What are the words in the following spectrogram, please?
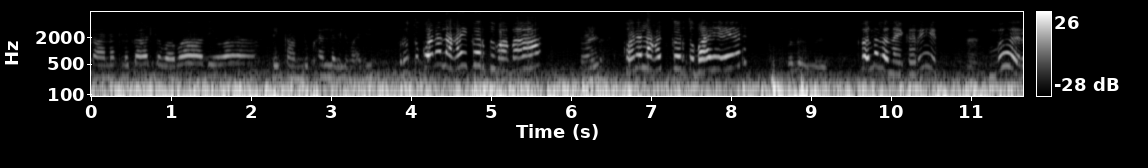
कानातलं काढलं बाबा देवा. ते कान दुखायला लागले माझी. ऋतू कोणाला हाय करतो बाबा? कोणाला हात करतो बाहेर? कोणाला नाही करीत. बर.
